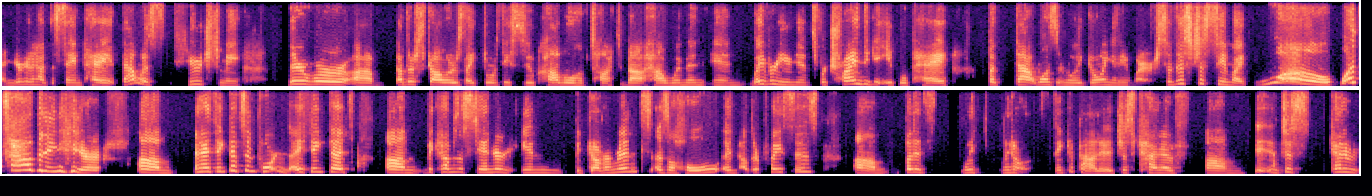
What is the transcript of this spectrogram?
and you're going to have the same pay. That was huge to me. There were um, other scholars like Dorothy Sue Cobble have talked about how women in labor unions were trying to get equal pay, but that wasn't really going anywhere. So this just seemed like, whoa, what's happening here? Um, and I think that's important. I think that um, becomes a standard in the government as a whole and other places. Um, but it's we we don't think about it. It just kind of um, it just kind of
